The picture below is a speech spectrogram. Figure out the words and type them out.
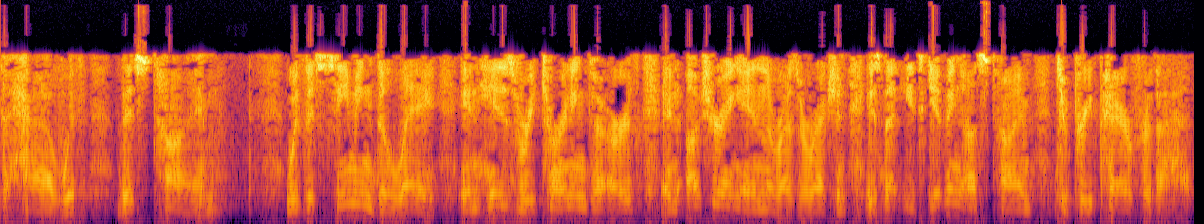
to have with this time with this seeming delay in his returning to earth and ushering in the resurrection is that he's giving us time to prepare for that.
